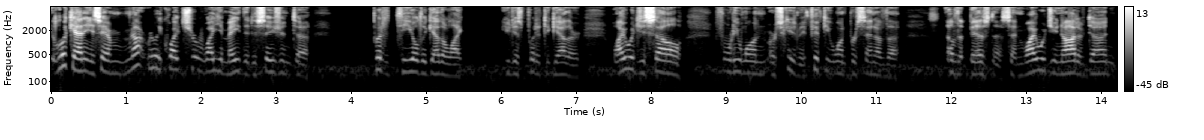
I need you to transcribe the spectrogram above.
you look at it and say, I'm not really quite sure why you made the decision to put a deal together like you just put it together, why would you sell 41 or excuse me 51% of the of the business? And why would you not have done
